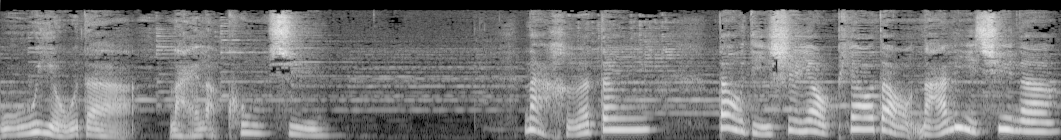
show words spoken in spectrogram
无由的。来了空虚，那河灯到底是要飘到哪里去呢？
